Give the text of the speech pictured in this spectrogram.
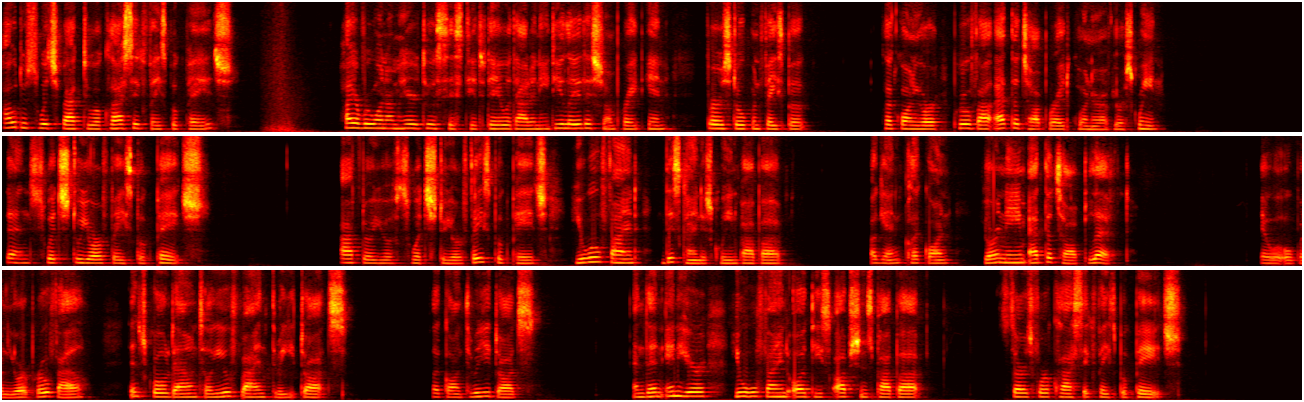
How to switch back to a classic Facebook page. Hi everyone, I'm here to assist you today without any delay. Let's jump right in. First, open Facebook. Click on your profile at the top right corner of your screen. Then switch to your Facebook page. After you have switched to your Facebook page, you will find this kind of screen pop up. Again, click on your name at the top left. It will open your profile, then scroll down till you find three dots. Click on three dots, and then in here you will find all these options pop up. Search for classic Facebook page.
